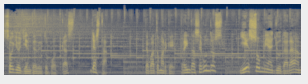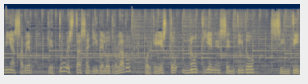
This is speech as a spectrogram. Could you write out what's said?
soy oyente de tu podcast. Ya está. Te va a tomar qué? 30 segundos y eso me ayudará a mí a saber que tú estás allí del otro lado porque esto no tiene sentido sin ti.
